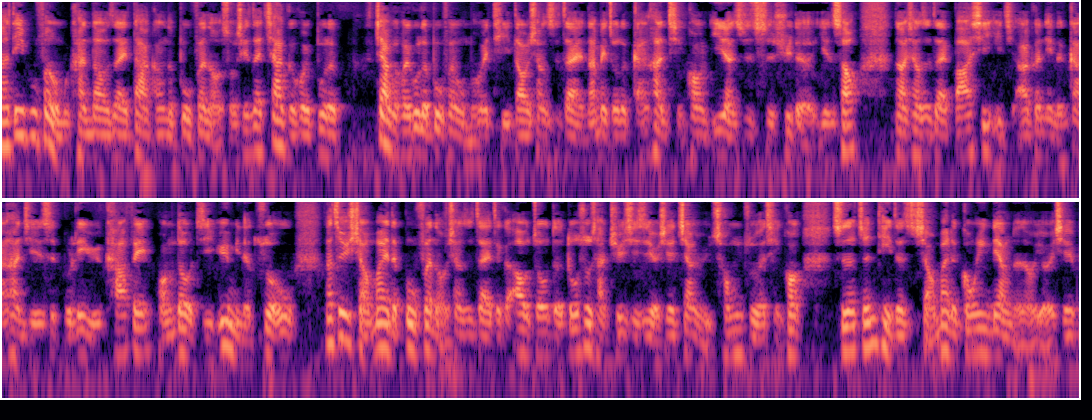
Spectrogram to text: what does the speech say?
那第一部分我们看到在大纲的部分哦，首先在价格回顾的。价格回顾的部分，我们会提到，像是在南美洲的干旱情况依然是持续的延烧。那像是在巴西以及阿根廷的干旱，其实是不利于咖啡、黄豆及玉米的作物。那至于小麦的部分哦，像是在这个澳洲的多数产区，其实有些降雨充足的情况，使得整体的小麦的供应量呢有一些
